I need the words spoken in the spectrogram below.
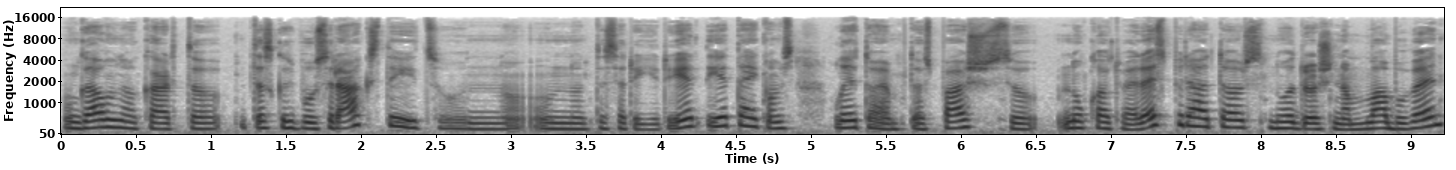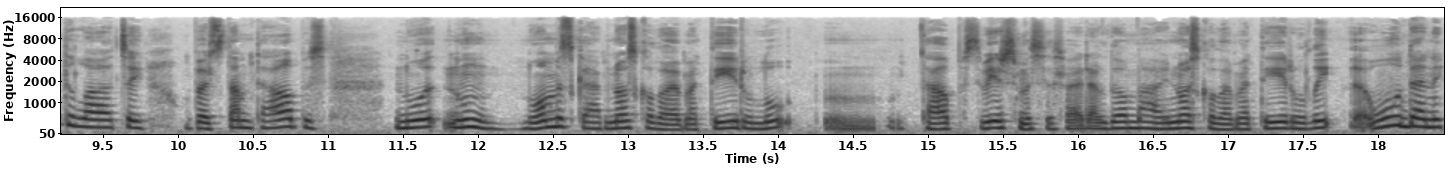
Un galvenokārt tas, kas būs rakstīts, un, un tas arī ir ieteikums, lietojam tos pašus, nu, kaut vai respirators, nodrošinām labu ventilāciju un pēc tam telpas no, nu, nomazgājam, noskalojam ar tīru lu, um, telpas virsmas, es vairāk domāju, noskalojam ar tīru li, ūdeni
